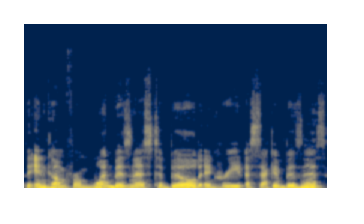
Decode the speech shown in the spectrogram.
the income from one business to build and create a second business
